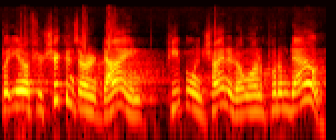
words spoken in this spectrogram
But, you know, if your chickens aren't dying, people in China don't want to put them down.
